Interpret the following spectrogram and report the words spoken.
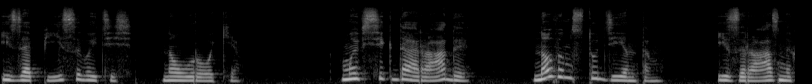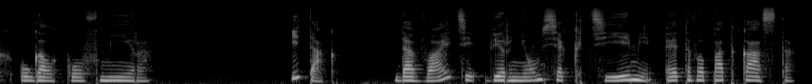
и записывайтесь на уроки. Мы всегда рады новым студентам из разных уголков мира. Итак, Давайте вернемся к теме этого подкаста.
